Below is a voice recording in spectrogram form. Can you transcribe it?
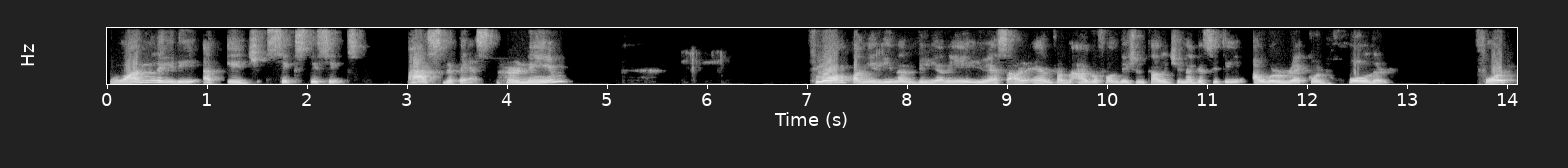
one lady at age 66 passed the test. Her name, Flor Pangilinan Villarreal, USRN from Ago Foundation College in Naga City, our record holder for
